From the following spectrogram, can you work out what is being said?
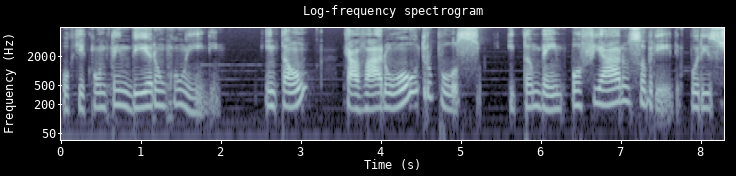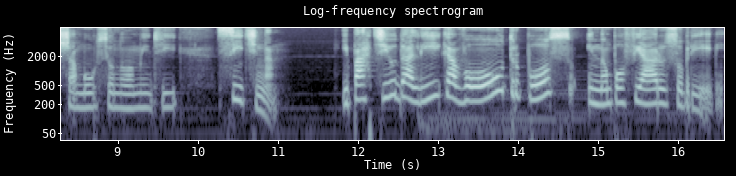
porque contenderam com ele. Então cavaram outro poço e também porfiaram sobre ele, por isso chamou seu nome de Sitna. E partiu dali e cavou outro poço e não porfiaram sobre ele.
